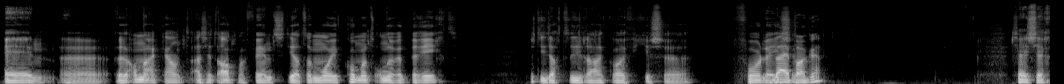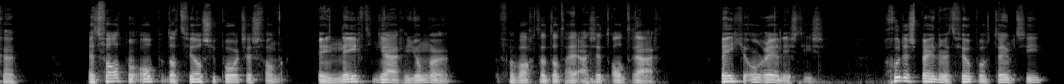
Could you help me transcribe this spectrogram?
En eh, een ander account, AZ Alkmaar fans, die had een mooie comment onder het bericht. Dus die dachten, die laat ik wel eventjes voorlezen. Bijpakken. Zij zeggen: Het valt me op dat veel supporters van een 19-jarige jongen verwachten dat hij AZ al draagt. Beetje onrealistisch. Goede speler met veel potentie.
